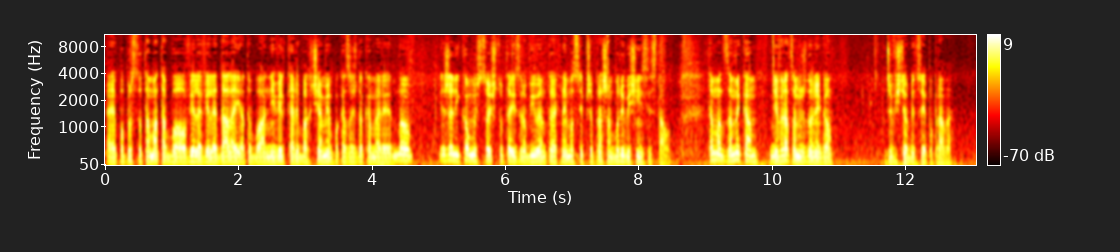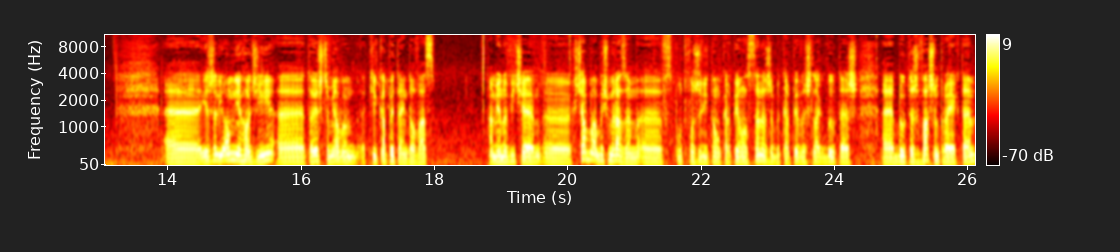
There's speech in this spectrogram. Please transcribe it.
e, po prostu ta mata była o wiele, wiele dalej, a to była niewielka ryba. Chciałem ją pokazać do kamery. No, jeżeli komuś coś tutaj zrobiłem, to jak najmocniej przepraszam, bo rybie się nic nie stało. Temat zamykam, nie wracam już do niego. Oczywiście obiecuję poprawę. E, Jeżeli o mnie chodzi, e, to jeszcze miałbym kilka pytań do Was. A mianowicie e, chciałbym, abyśmy razem e, współtworzyli tą karpiową scenę, żeby karpiowy szlak był też, e, był też Waszym projektem.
